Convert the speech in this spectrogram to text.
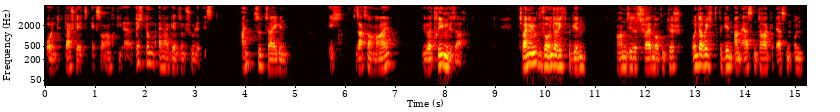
Und da steht extra noch, die Errichtung einer Ergänzungsschule ist anzuzeigen. Ich sag's nochmal, übertrieben gesagt. Zwei Minuten vor Unterrichtsbeginn haben Sie das Schreiben auf dem Tisch. Unterrichtsbeginn am ersten Tag ersten un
